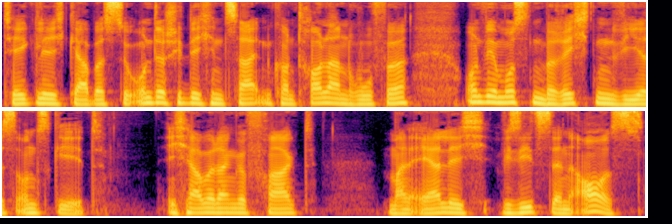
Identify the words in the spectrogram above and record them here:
Täglich gab es zu unterschiedlichen Zeiten Kontrollanrufe und wir mussten berichten, wie es uns geht. Ich habe dann gefragt, Mal ehrlich, wie sieht's denn aus?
